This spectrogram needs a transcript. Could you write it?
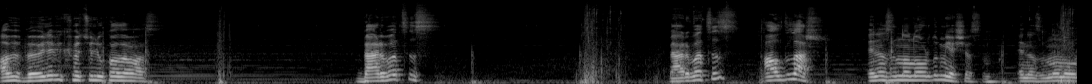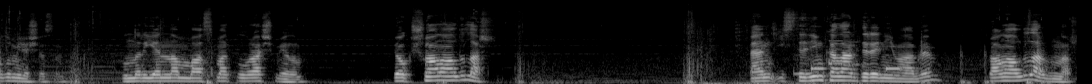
Abi böyle bir kötülük olamaz. Berbatız. Berbatız. Aldılar. En azından ordum yaşasın. En azından ordum yaşasın. Bunları yeniden basmakla uğraşmayalım. Yok şu an aldılar. Ben istediğim kadar direneyim abi. Şu an aldılar bunlar.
